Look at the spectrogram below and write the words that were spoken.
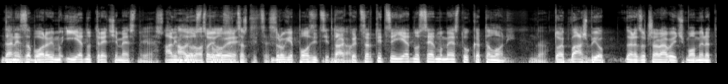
da, da ne zaboravimo i jedno treće mesto. Jest. Ali, Ali dostaju ove crtice, druge pozicije, da. tako je, crtice i jedno sedmo mesto u Kataloniji. Da. To je baš bio razočaravajući moment.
